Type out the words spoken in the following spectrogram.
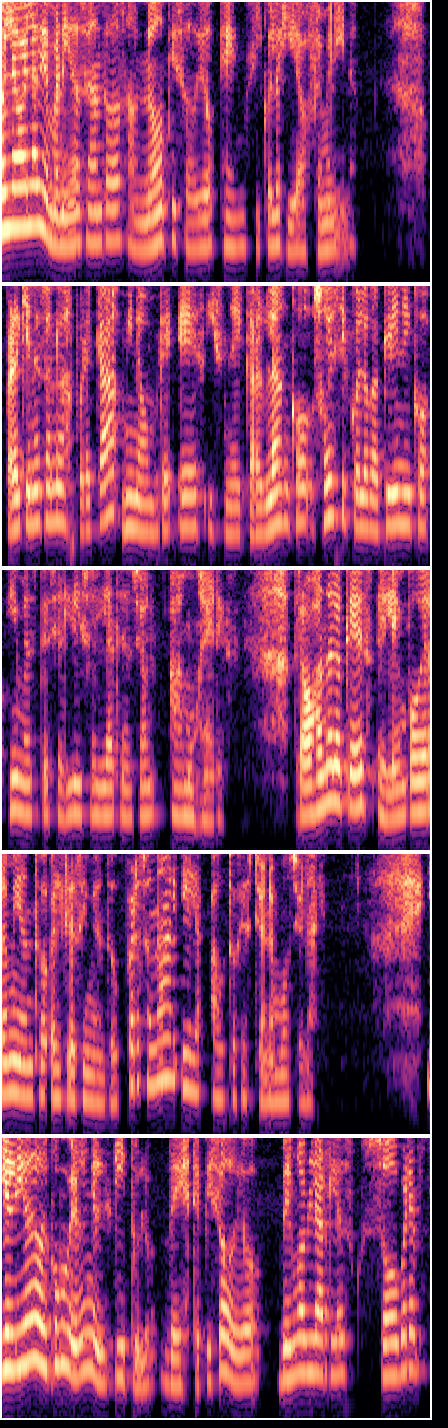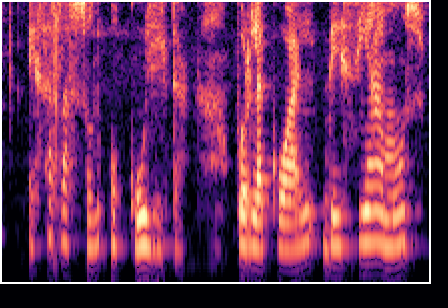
Hola, hola, bienvenidos sean todos a un nuevo episodio en Psicología Femenina. Para quienes son nuevos por acá, mi nombre es Isnei Blanco, soy psicóloga clínico y me especializo en la atención a mujeres, trabajando lo que es el empoderamiento, el crecimiento personal y la autogestión emocional. Y el día de hoy, como vieron en el título de este episodio, vengo a hablarles sobre esa razón oculta por la cual deseamos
